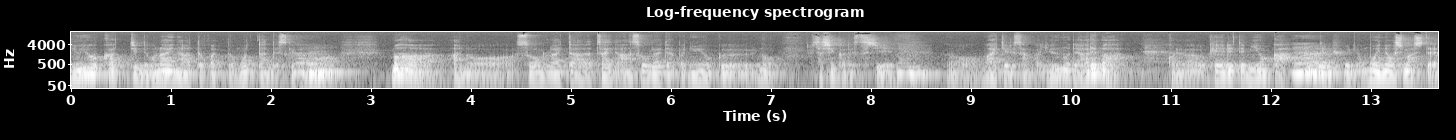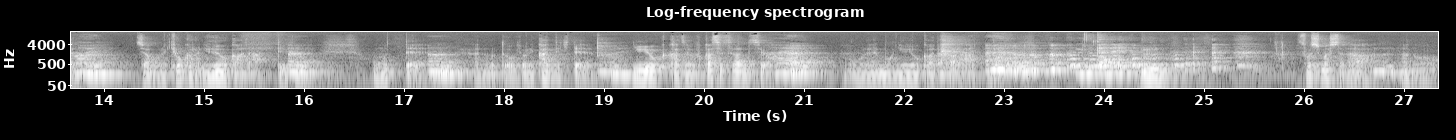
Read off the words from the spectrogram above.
ニューヨーカーっていうんでもないなとかって思ったんですけども、まああのソウルライター財団ソウルライターやっぱニューヨークの写真家ですし、マイケルさんが言うのであればこれは受け入れてみようかうんというふうに思い直しまして、はい。じゃあ俺今日からニューヨーカーだっていうふうに思って、うん。あの東京に帰ってきてうん。ニューヨーク風を吹かせてたんですよ、は俺もうニューヨーカーだからって。い3日でうん、そうしましたら、ん。あの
